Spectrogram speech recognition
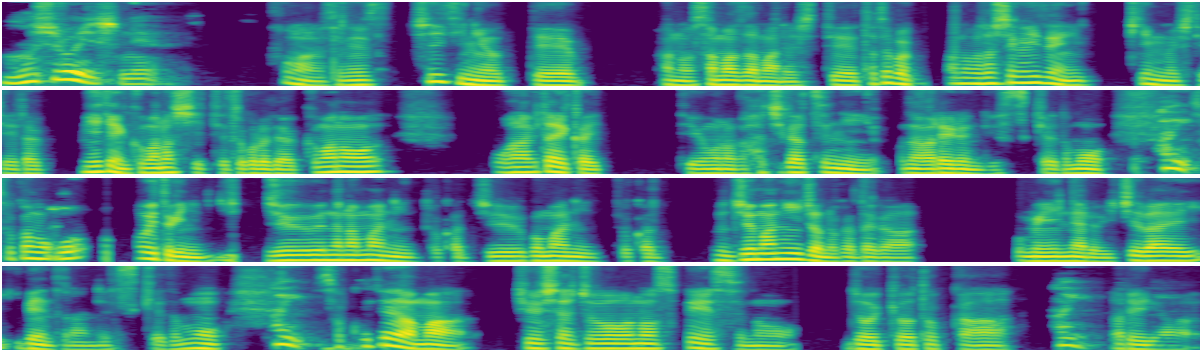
面白いですね。そうなんですね。地域によって、あの、様々でして、例えば、あの、私が以前勤務していた三重県熊野市っていうところでは、熊野お花火大会っていうものが8月に行われるんですけれども、はい、そこも多い時に17万人とか15万人とか10万人以上の方がお見えになる一大イベントなんですけども、はい、そこではまあ、駐車場のスペースの状況とか、はい、あるいは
